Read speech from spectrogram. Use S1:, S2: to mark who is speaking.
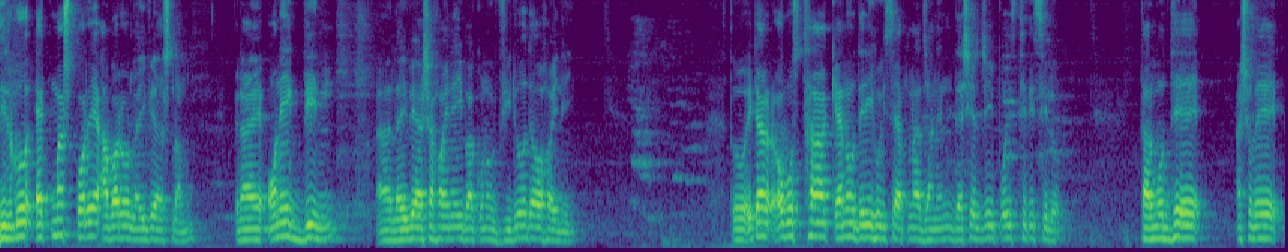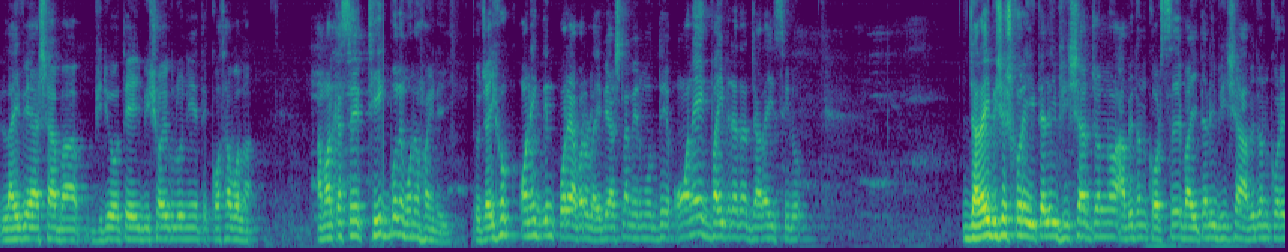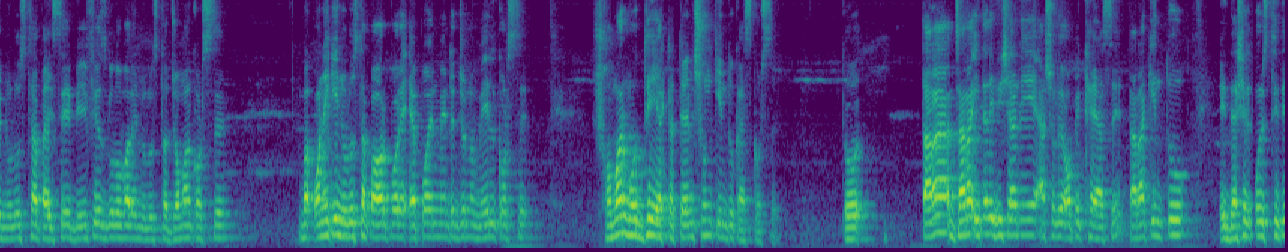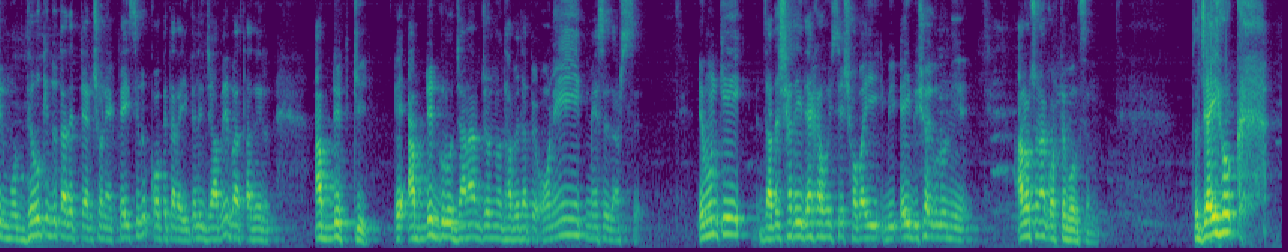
S1: দীর্ঘ এক মাস পরে আবারও লাইভে আসলাম। প্রায় অনেক দিন লাইভে আসা হয়নি বা কোনো ভিডিও দেওয়া হয়নি তো এটার অবস্থা কেন দেরি হয়েছে আপনারা জানেন, দেশের যেই পরিস্থিতি ছিল, তার মধ্যে আসলে লাইভে আসা বা ভিডিওতে এই বিষয়গুলো নিয়ে কথা বলা আমার কাছে ঠিক বলে মনে হয় নাই। তো যাই হোক, অনেক দিন পরে আবারও লাইভে আসলাম। এর মধ্যে অনেক ভাই ব্রাদার যারাই ছিল যারাই বিশেষ করে ইতালি ভিসার জন্য আবেদন করছে বা ইতালি ভিসা আবেদন করে নুলুস্থা পাইছে বিএফএস গ্লোবালে নুলুস্থা জমা করছে বা অনেকেই নুলুস্থা পাওয়ার পরে অ্যাপয়েন্টমেন্টের জন্য মেল করছে, সবার মধ্যেই একটা টেনশন কিন্তু কাজ করছে। তো তারা, যারা ইতালি ভিসা নিয়ে আসলে অপেক্ষায় আছে, তারা কিন্তু এই দেশের পরিস্থিতির মধ্যেও কিন্তু তাদের টেনশন একটাই ছিল, কবে তারা ইতালি যাবে বা তাদের আপডেট কি। এই আপডেটগুলো জানার জন্য ধাপে ধাপে অনেক মেসেজ আসছে। এমনকি যাদের সাথেই দেখা হয়েছে, সবাই এই বিষয়গুলো নিয়ে আলোচনা করতে বলছেন। তো যাই হোক,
